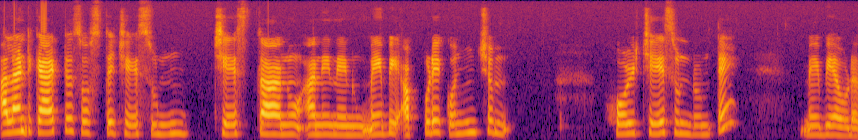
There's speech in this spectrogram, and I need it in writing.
అలాంటి క్యారెక్టర్స్ వస్తే చేసు చేస్తాను అని నేను మేబీ అప్పుడే కొంచెం హోల్డ్ చేసి ఉండుంటే మేబీ ఐ వుడ్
